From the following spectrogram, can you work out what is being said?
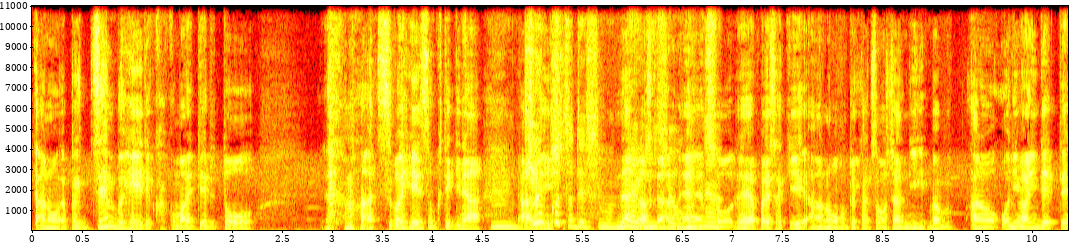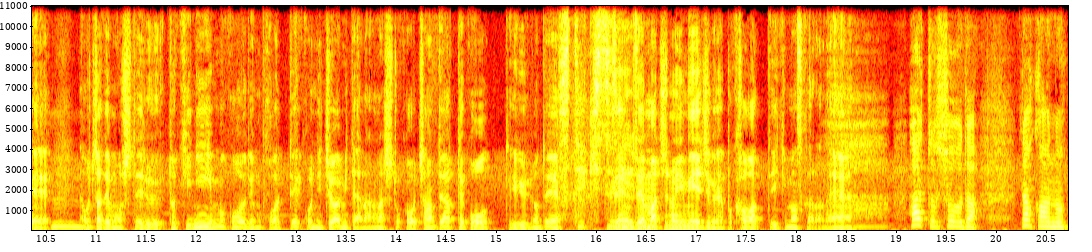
あのやっぱり全部塀で囲まれていると まあすごい閉塞的なうんあの窮屈ですもんね。なりますからね印象がそうでやっぱりさっきあの本当に勝さんおっしゃるように、まあ、あのお庭に出て、うんお茶でもしてる時に向こうでもこうやって「こんにちは」みたいな話とかをちゃんとやっていこうっていうので素敵すぎる。全然街のイメージがやっぱ変わっていきますからね。あとそうだ。なんかあの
